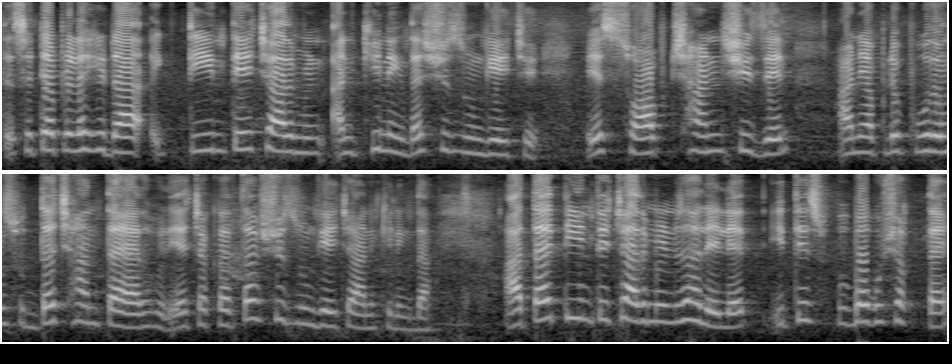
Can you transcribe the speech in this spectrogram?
त्यासाठी आपल्याला ही डाळ एक तीन ते चार मिनिट आणखीन एकदा शिजवून घ्यायचे. म्हणजे सॉफ्ट छान शिजेल आणि आपले पुरणसुद्धा छान तयार होईल. याच्याकरता शिजवून घ्यायचे आणखीन एकदा. आता तीन ते चार मिनिट झालेले आहेत. इथेच बघू शकताय.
